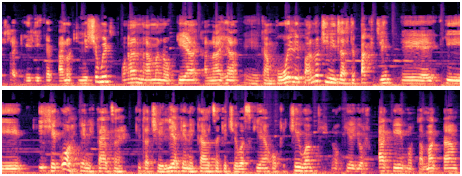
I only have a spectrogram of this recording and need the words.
es la que dije, pano, tiene shuwit, wan, nada más, nokia, canaja, campueli, pano, chini, tlaltepactli, y, y llegó que ni casa, que tachilia, que ni casa, que chivasquia o que chihuahua, nokia yorpaki, motamaca,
